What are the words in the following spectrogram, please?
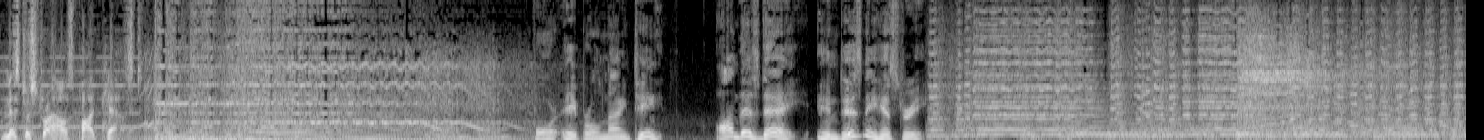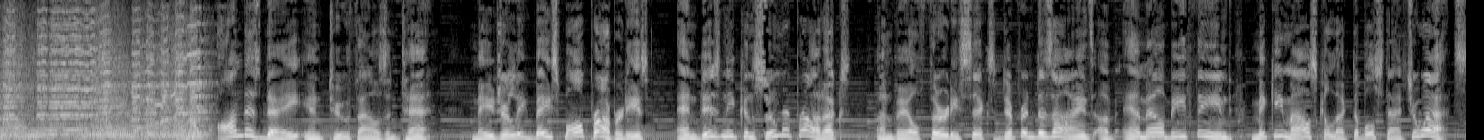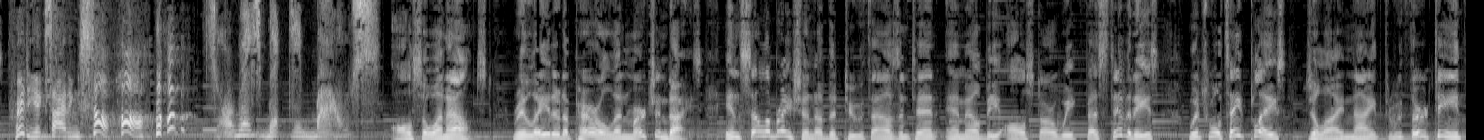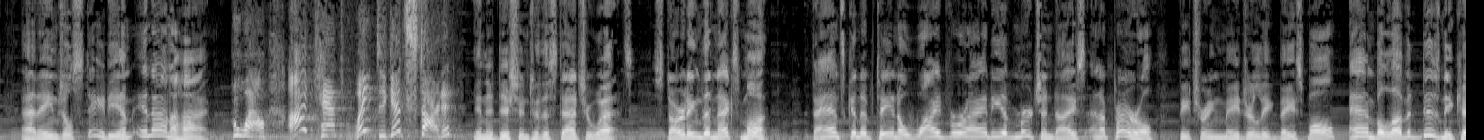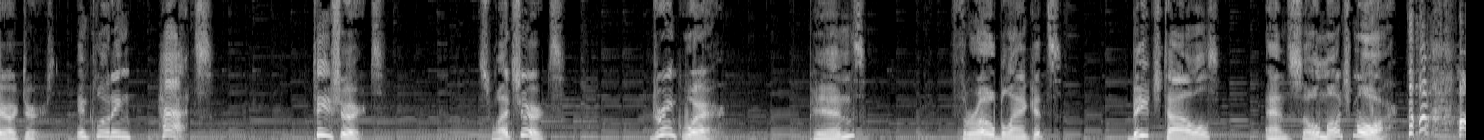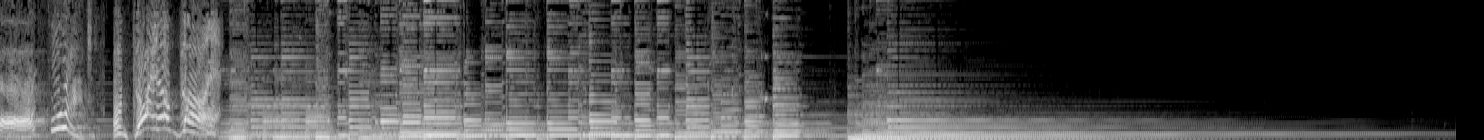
Mr. Strauss Podcast. For April 19th, on this day in Disney history. On this day in 2010, Major League Baseball properties and Disney consumer products unveil 36 different designs of MLB themed Mickey Mouse collectible statuettes. Pretty exciting stuff, huh? So is Mickey Mouse. Also announced related apparel and merchandise in celebration of the 2010 MLB All Star Week festivities, which will take place July 9th through 13th at Angel Stadium in Anaheim. Well, I can't wait to get started. In addition to the statuettes, starting the next month, fans can obtain a wide variety of merchandise and apparel featuring Major League Baseball and beloved Disney characters, including hats, t shirts, sweatshirts, drinkware, pins, throw blankets, beach towels, and so much more. Aw, great! Enjoy, enjoy.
